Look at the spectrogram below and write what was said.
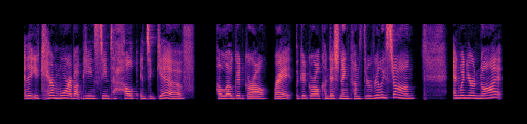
and that you care more about being seen to help and to give. Hello, good girl, right? The good girl conditioning comes through really strong. And when you're not,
